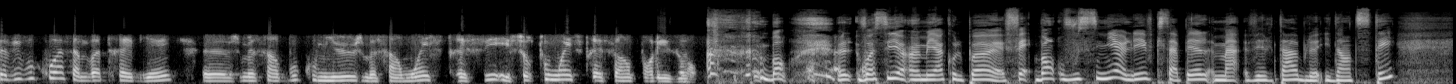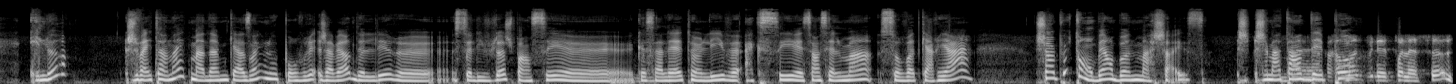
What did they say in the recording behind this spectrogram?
savez-vous quoi? Ça me va très bien. Euh, je me sens beaucoup mieux, je me sens moins stressée et surtout moins stressante pour les autres. bon, euh, voici un mea culpa euh, fait. Bon, vous signez un livre qui s'appelle Ma véritable identité. Et là, je vais être honnête, Madame Cazin, là, pour vrai, j'avais hâte de lire, euh, ce livre-là. Je pensais euh, que ça allait être un livre axé essentiellement sur votre carrière. Je suis un peu tombée en bas de ma chaise. Je, je m'attendais Ben, pas. que vous n'êtes pas la seule.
